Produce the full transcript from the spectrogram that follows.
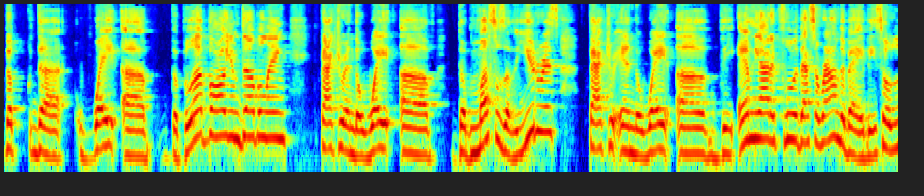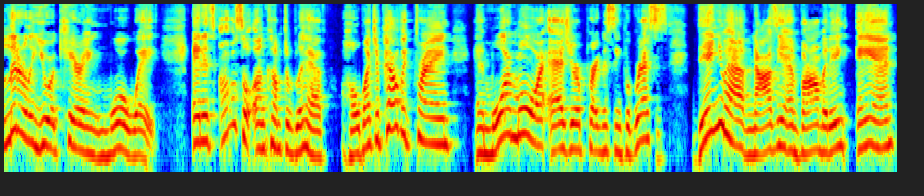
the, the weight of the blood volume doubling, factor in the weight of the muscles of the uterus, factor in the weight of the amniotic fluid that's around the baby. So literally you are carrying more weight. And it's also uncomfortable to have a whole bunch of pelvic pain and more and more as your pregnancy progresses. Then you have nausea and vomiting and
